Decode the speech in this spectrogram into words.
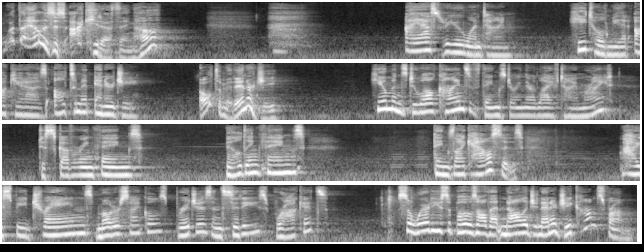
What the hell is this Akira thing, huh? I asked Ryu one time. He told me that Akira is ultimate energy. Ultimate energy? Humans do all kinds of things during their lifetime, right? Discovering things, building things, things like houses, high speed trains, motorcycles, bridges and cities, rockets. So, where do you suppose all that knowledge and energy comes from?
